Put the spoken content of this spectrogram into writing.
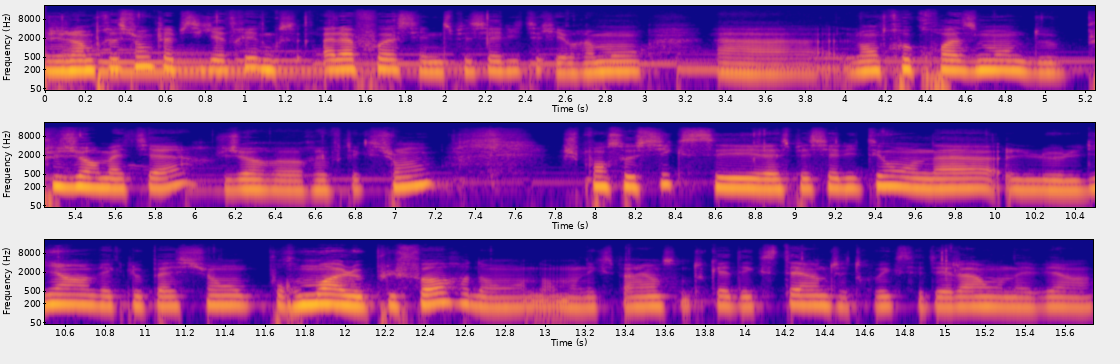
J'ai l'impression que la psychiatrie, donc à la fois c'est une spécialité qui est vraiment à l'entrecroisement de plusieurs matières, plusieurs euh, réflexions. Je pense aussi que c'est la spécialité où on a le lien avec le patient, pour moi, le plus fort dans, mon expérience, en tout cas d'externe. J'ai trouvé que c'était là où on avait un,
